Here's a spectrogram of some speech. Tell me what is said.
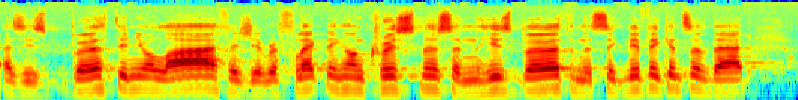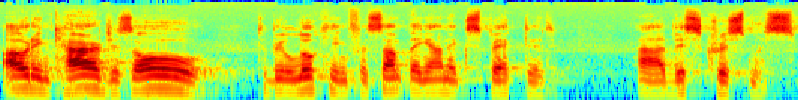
as He's birthed in your life, as you're reflecting on Christmas and His birth and the significance of that, I would encourage us all to be looking for something unexpected uh, this Christmas.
